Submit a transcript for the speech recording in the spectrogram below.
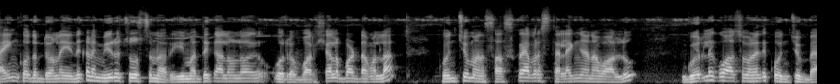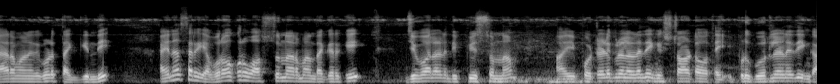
టైం కుదరడం వల్ల ఎందుకంటే మీరు చూస్తున్నారు ఈ మధ్యకాలంలో వర్షాలు పడడం వల్ల కొంచెం మన సబ్స్క్రైబర్స్ తెలంగాణ వాళ్ళు గొర్రెల కోసం అనేది కొంచెం బేరం అనేది కూడా తగ్గింది. అయినా సరే ఎవరో ఒకరు వస్తున్నారు మన దగ్గరికి జీవాలు అనేది ఇప్పిస్తున్నాం ఆ ఈ పొట్టేడు పిల్లలు అనేది ఇంక స్టార్ట్ అవుతాయి. ఇప్పుడు గొర్రెలు అనేది ఇంకా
